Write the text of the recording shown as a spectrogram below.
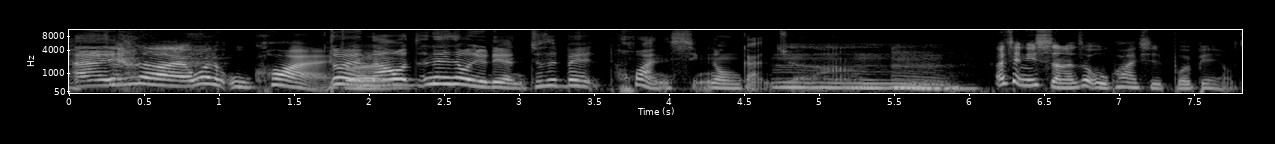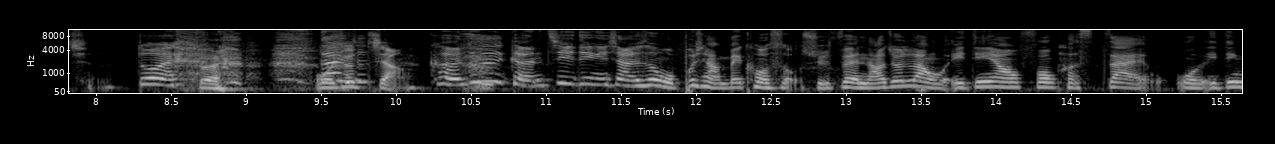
哎，真的哎，为了五块，对，然后那时候有点就是被唤醒那种感觉啦，嗯。嗯而且你省了这五块，其实不会变有钱。对对，我就讲，可能就是可能既定一下，就是我不想被扣手续费，然后就让我一定要 focus 在我一定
